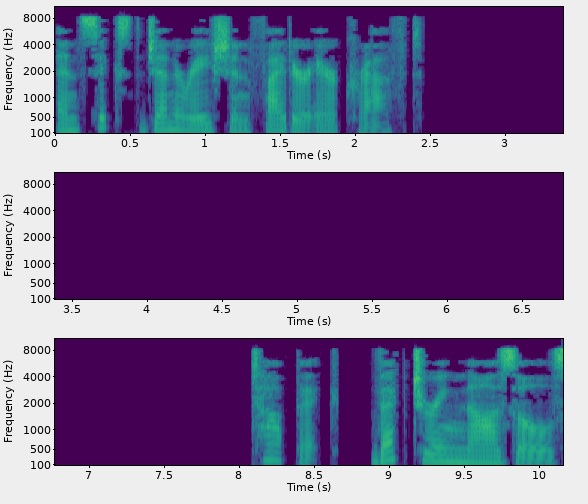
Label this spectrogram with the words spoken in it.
and sixth-generation fighter aircraft. Topic: Vectoring nozzles.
